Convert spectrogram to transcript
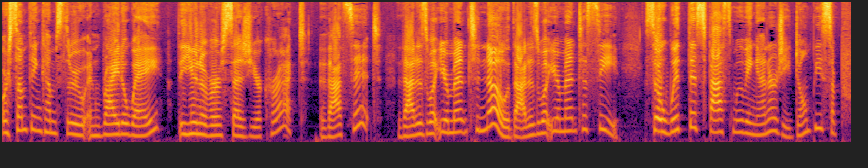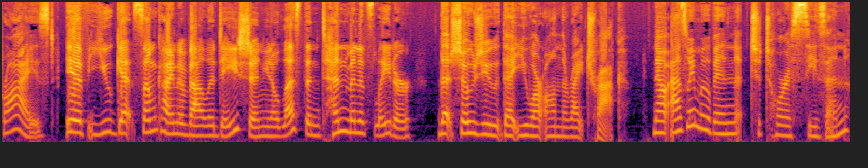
or something comes through and right away the universe says you're correct. That's it. That is what you're meant to know. That is what you're meant to see. So, with this fast moving energy, don't be surprised if you get some kind of validation, you know, less than 10 minutes later that shows you that you are on the right track. Now, as we move into Taurus season,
